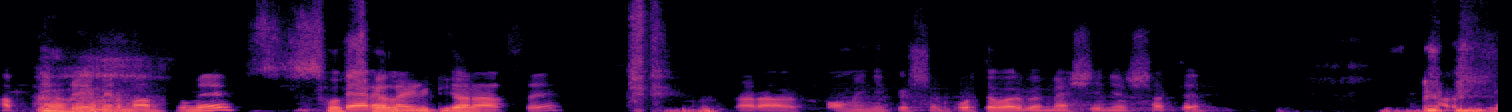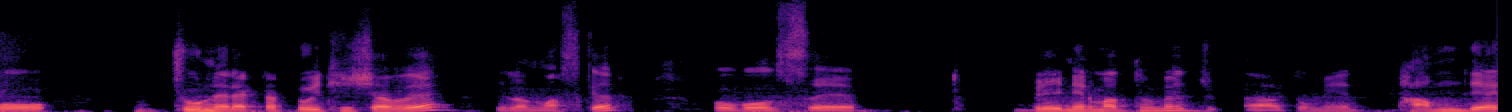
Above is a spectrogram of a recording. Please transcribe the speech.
আপনি হ্যাঁ। ব্রেনের মাধ্যমে সোশ্যাল প্যারালাইজ যারা আছে তারা কমিউনিকেশন করতে পারবে মেশিনের সাথে আর ও জুনের একটা টুইট হিসাবে ইলন মাস্কের ও বলছে ব্রেনের মাধ্যমে তুমি থাম দেয়া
